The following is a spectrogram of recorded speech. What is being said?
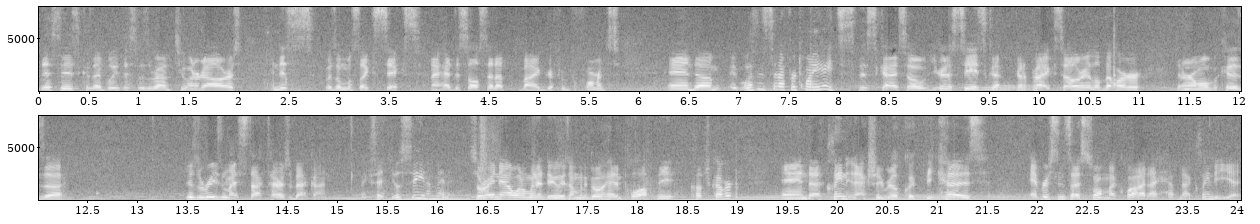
this is? Because I believe this was around $200 and this was almost like six. And I had this all set up by Griffin Performance. And um, it wasn't set up for 28s, this guy, so you're gonna see it's gonna probably accelerate a little bit harder than normal because uh, there's a reason my stock tires are back on. Like I said, you'll see in a minute. So right now what I'm gonna do is I'm gonna go ahead and pull off the clutch cover and uh, clean it actually real quick because ever since I swamped my quad, I have not cleaned it yet.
